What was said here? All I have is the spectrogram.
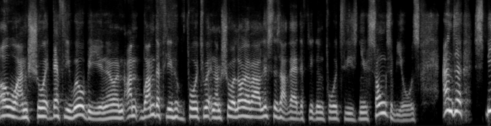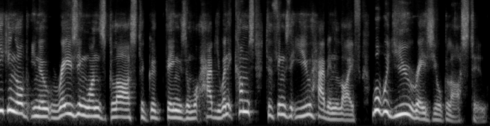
Oh, I'm sure it definitely will be, you know, and I'm well, I'm definitely looking forward to it, and I'm sure a lot of our listeners out there definitely looking forward to these new songs of yours. And uh, speaking of, you know, raising one's glass to good things and what have you, when it comes to the things that you have in life, what would you raise your glass to?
